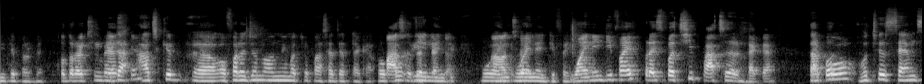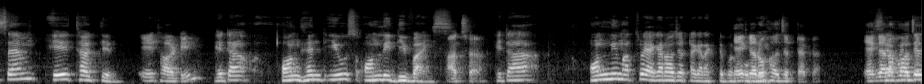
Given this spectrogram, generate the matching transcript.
নিতে পারবেন। কত রাখছেন ভাই আজকের অফারের জন্য অনলি মাত্র পাঁচ হাজার টাকা। 5,000। Y ninety five one eighty five price পাচ্ছি পাঁচ হাজার টাকা। তারপর? হচ্ছে Samsung A thirteen A thirteen এটা on hand use only device আচ্ছা। এটা অনলি মাত্র এগারো হাজার টাকা রাখতে পারব। এগারো হাজার টাকা। এগারো হাজার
